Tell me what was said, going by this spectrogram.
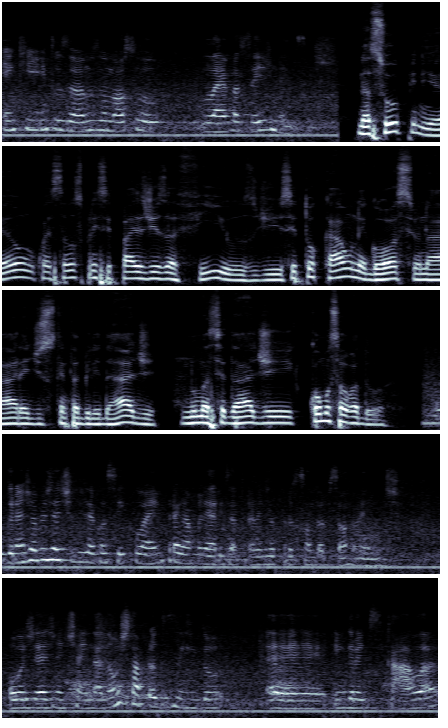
em 500 anos, o nosso leva seis meses. Na sua opinião, quais são os principais desafios de se tocar um negócio na área de sustentabilidade numa cidade como Salvador? O grande objetivo do Ecociclo é empregar mulheres através da produção do absorvente. Hoje a gente ainda não está produzindo é, em grande escala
